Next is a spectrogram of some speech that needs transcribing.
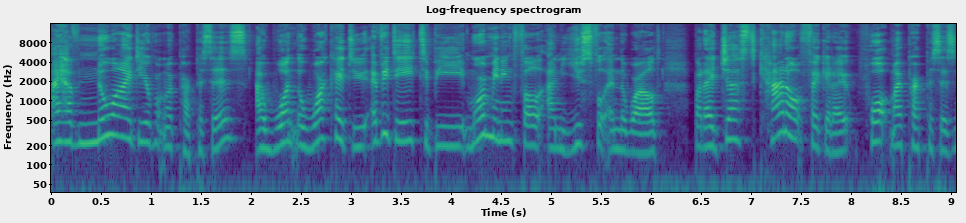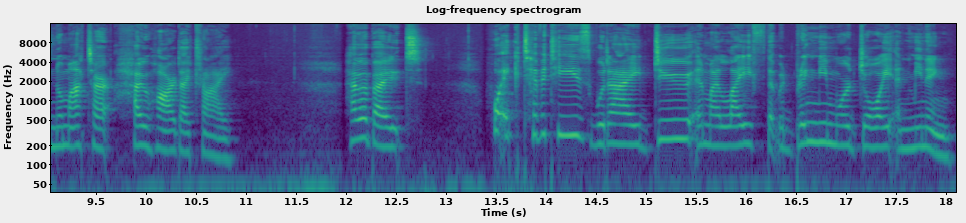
I have no idea what my purpose is. I want the work I do every day to be more meaningful and useful in the world, but I just cannot figure out what my purpose is no matter how hard I try. How about what activities would I do in my life that would bring me more joy and meaning?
